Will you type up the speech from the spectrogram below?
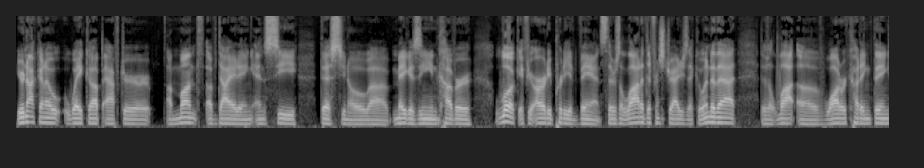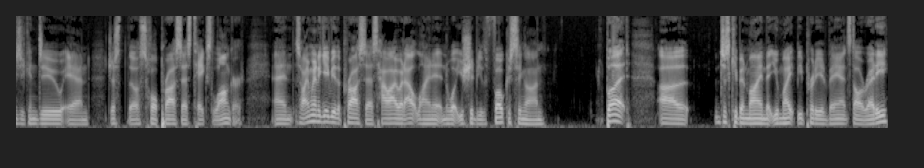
You're not going to wake up after a month of dieting and see this, you know, uh, magazine cover look if you're already pretty advanced. There's a lot of different strategies that go into that. There's a lot of water cutting things you can do, and just this whole process takes longer. And so I'm going to give you the process, how I would outline it, and what you should be focusing on. But uh, just keep in mind that you might be pretty advanced already,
